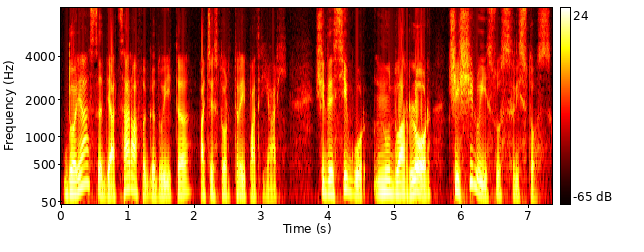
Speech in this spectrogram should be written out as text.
Dorea să dea țara făgăduită acestor trei patriarhi și, desigur, nu doar lor, ci și lui Isus Hristos.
